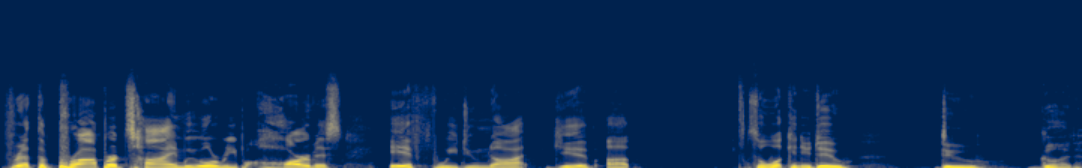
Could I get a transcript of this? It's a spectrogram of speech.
for at the proper time we will reap a harvest if we do not give up. So, what can you do? Do good.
